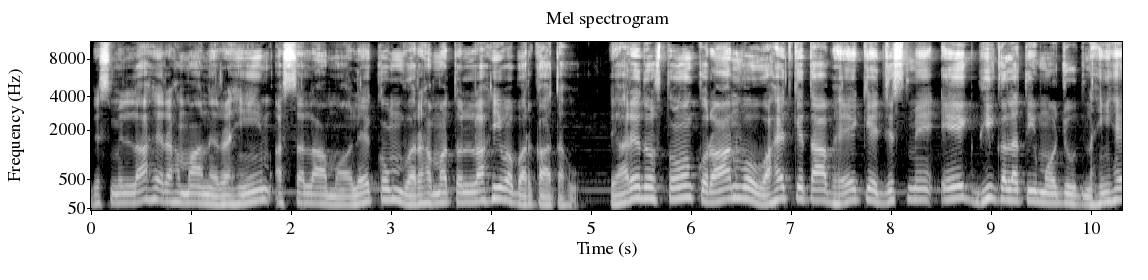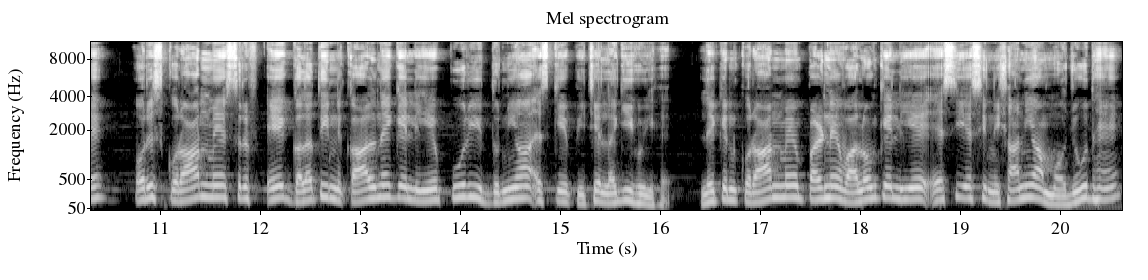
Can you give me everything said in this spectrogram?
बिसमीम असलकम वरहमतुल्लाहि वबरकातहू। प्यारे दोस्तों, कुरान वो वाहिद किताब है कि जिसमें एक भी गलती मौजूद नहीं है और इस कुरान में सिर्फ़ एक गलती निकालने के लिए पूरी दुनिया इसके पीछे लगी हुई है। लेकिन कुरान में पढ़ने वालों के लिए ऐसी ऐसी निशानियाँ मौजूद हैं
